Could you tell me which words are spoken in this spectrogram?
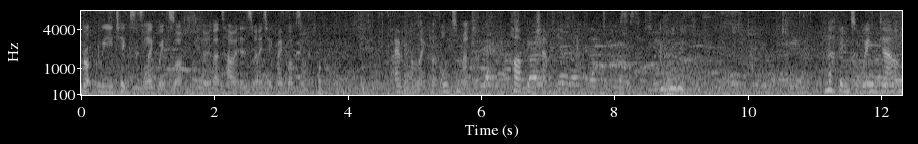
Rock Lee takes his leg weights off, you know, that's how it is when I take my gloves off. I become like the ultimate harping champion. Nothing to wing down.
